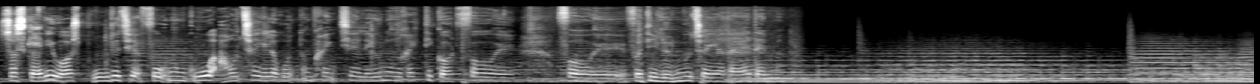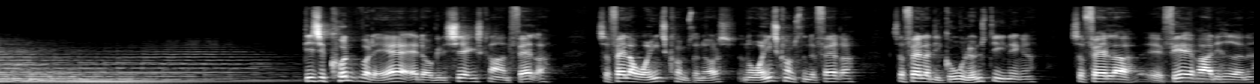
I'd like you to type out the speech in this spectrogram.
så skal vi jo også bruge det til at få nogle gode aftaler rundt omkring til at lave noget rigtig godt for, øh, for, øh, for de lønmodtagere, der er i Danmark. Det sekund, hvor det er, at organiseringsgraden falder, så falder overenskomsterne også. Og når overenskomsterne falder, så falder de gode lønstigninger, så falder øh, ferierettighederne,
